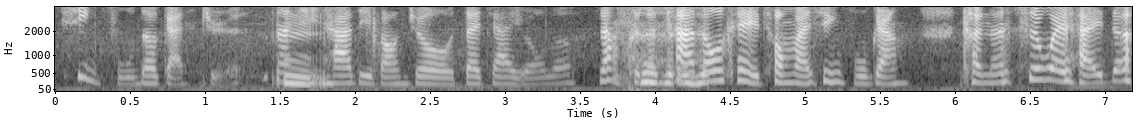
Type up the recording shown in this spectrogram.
幸福的感觉。那其他地方就再加油了，让整个家都可以充满幸福感，可能是未来的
